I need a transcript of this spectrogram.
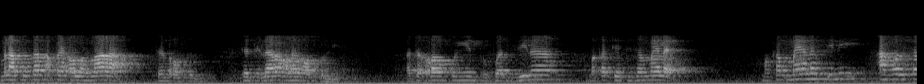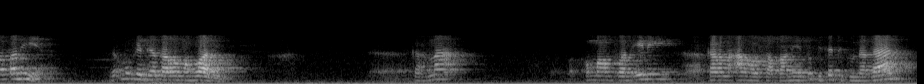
melakukan apa yang Allah larang dan Rasul dan dilarang oleh Rasulnya. Ada orang ingin berbuat zina, maka dia bisa melet. Maka melet ini awal syaitaniyah. Tidak mungkin dia taruh wali. E, karena kemampuan ini e, karena awal syaitaniyah itu bisa digunakan,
